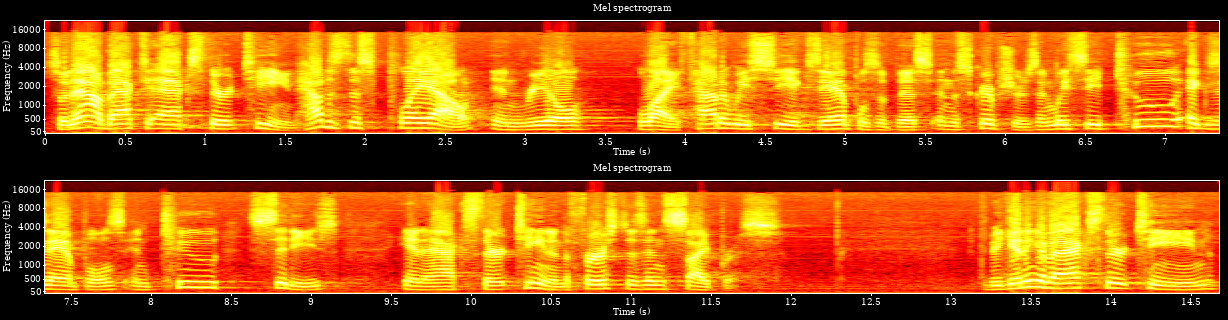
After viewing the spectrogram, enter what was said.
So now back to Acts 13. How does this play out in real life? How do we see examples of this in the scriptures? And we see two examples in two cities in Acts 13, and the first is in Cyprus. At the beginning of Acts 13,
